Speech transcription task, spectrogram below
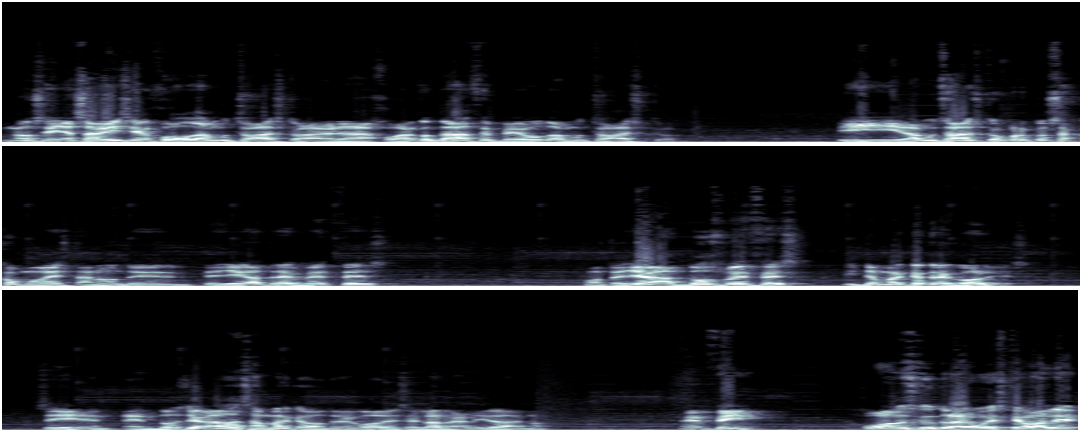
No sé, ya sabéis, el juego da mucho asco, la verdad. Jugar contra la CPU da mucho asco. Y, da mucho asco por cosas como esta, ¿no? Te, llega tres veces. O te llega dos veces y te marca tres goles. Sí, en, dos llegadas han marcado tres goles, es la realidad, ¿no? En fin, jugamos contra el Huesca, ¿vale?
